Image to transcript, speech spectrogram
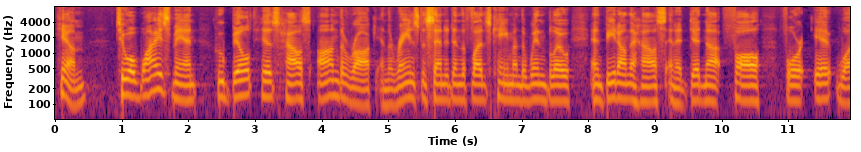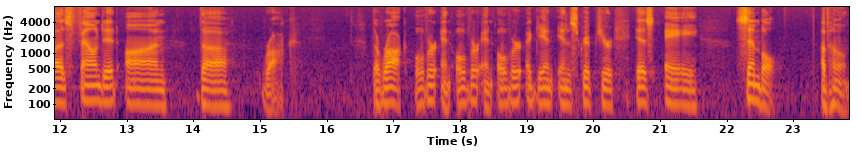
him to a wise man who built his house on the rock, and the rains descended, and the floods came, and the wind blew and beat on the house, and it did not fall, for it was founded on the rock. The rock, over and over and over again in Scripture, is a symbol of whom?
